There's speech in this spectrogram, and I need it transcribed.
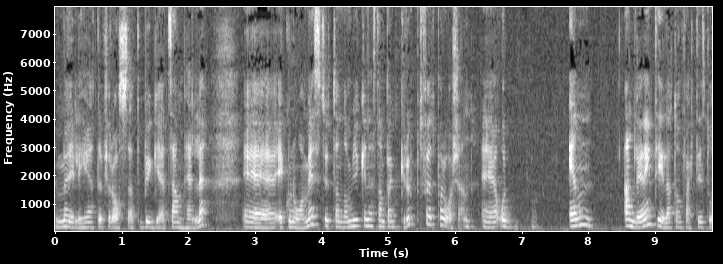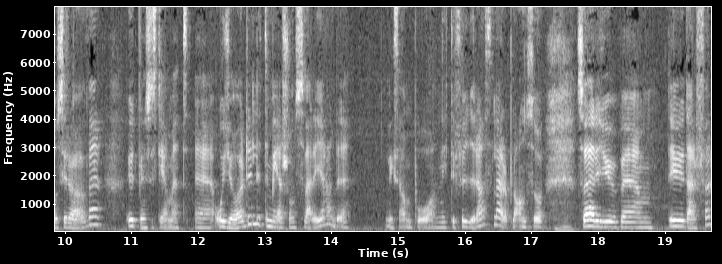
möjligheter för oss att bygga ett samhälle eh, ekonomiskt utan de gick nästan bankrupt för ett par år sedan. Eh, och en anledning till att de faktiskt då ser över utbildningssystemet eh, och gör det lite mer som Sverige hade liksom på 94s läroplan så, mm. så är det ju ehm, det är ju därför.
